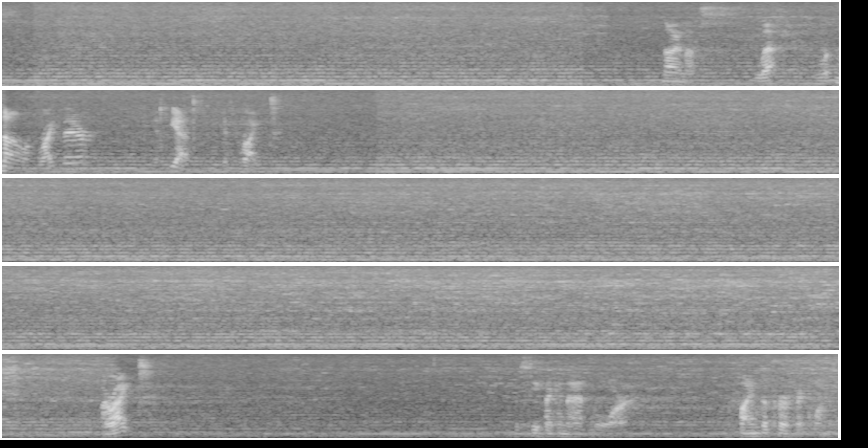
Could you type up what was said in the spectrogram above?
Nine knots left. No, right there. Yes, it's right. Find the perfect one.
